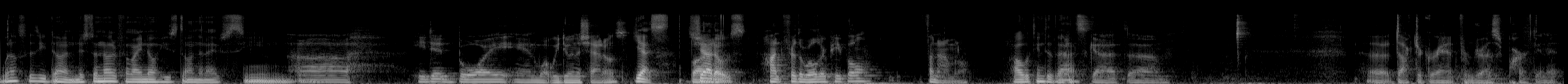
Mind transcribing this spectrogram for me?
What else has he done? There's another film I know he's done that I've seen. Uh, he did Boy and What We Do in the Shadows. yes, but- Shadows. Hunt for the Wilderpeople, phenomenal. I'll look into that. That's got um, uh, Dr. Grant from Jurassic Park in it.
